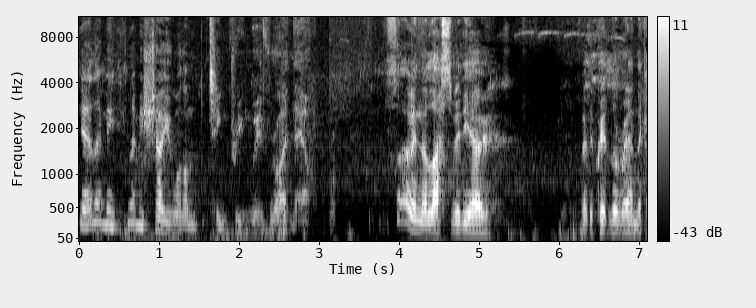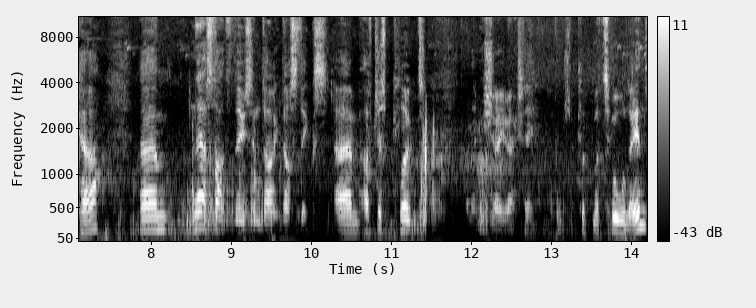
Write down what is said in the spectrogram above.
yeah let me let me show you what I'm tinkering with right now. So in the last video had a quick look around the car. Um, now start to do some diagnostics. Um, I've just plugged, let me show you actually, I've just plugged my tool in.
